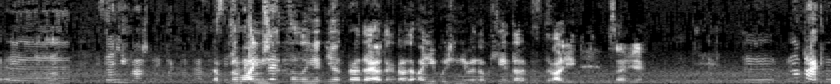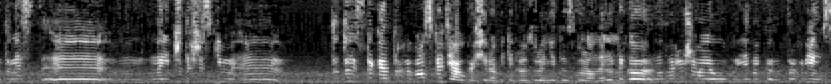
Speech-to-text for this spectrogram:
e, Mhm. jest dla nich ważny tak naprawdę. W No, sensie no bo oni że, za to nie, nie odpowiadają, tak naprawdę oni później nie będą klienta reprezentowali w sądzie. y, no tak, natomiast y, no i przede wszystkim y, to, to jest taka trochę wąska działka się robi te klauzule niedozwolone, Mhm. dlatego notariusze mają jednak trochę większy,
